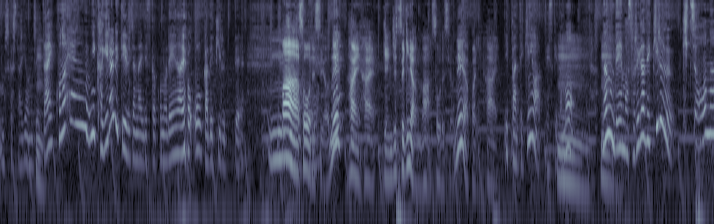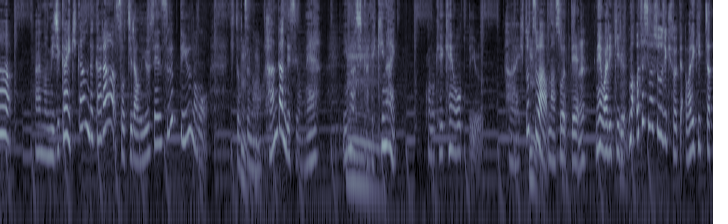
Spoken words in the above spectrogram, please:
もしかしたら40代、うん、この辺に限られているじゃないですかこの恋愛を謳歌できるって。まあそうですよね、ね、はいはい。現実的にはまあそうですよねやっぱり、はい、一般的にはですけども、なので、まあ、それができる貴重なあの短い期間だからそちらを優先するっていうのも一つの判断ですよね、うんうん、今しかできない、この経験をっていう。はい、一つは、まあそうやってね、ね割り切る、まあ、私は正直そうやって割り切っちゃっ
